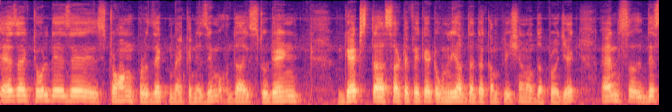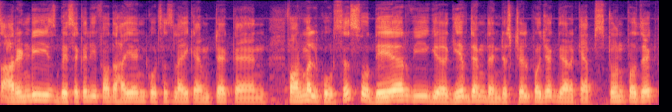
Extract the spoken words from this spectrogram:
as I've told, there's a strong project mechanism. The student gets the certificate only after the completion of the project. And so this r&d is basically for the high-end courses like mtech and formal courses. So there we gave them the industrial project. They are a capstone project.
